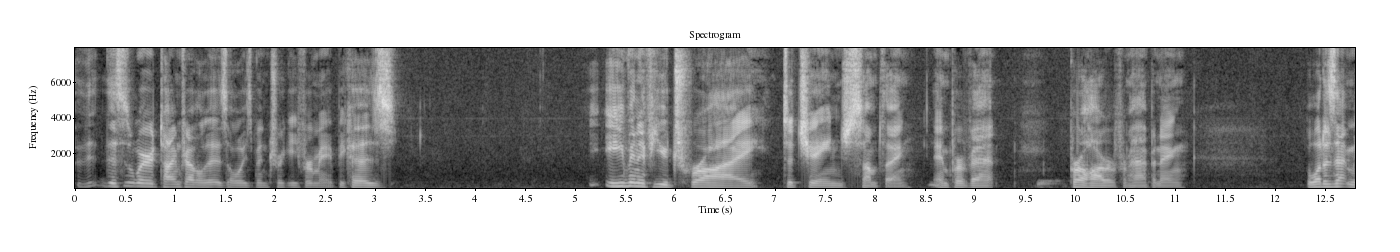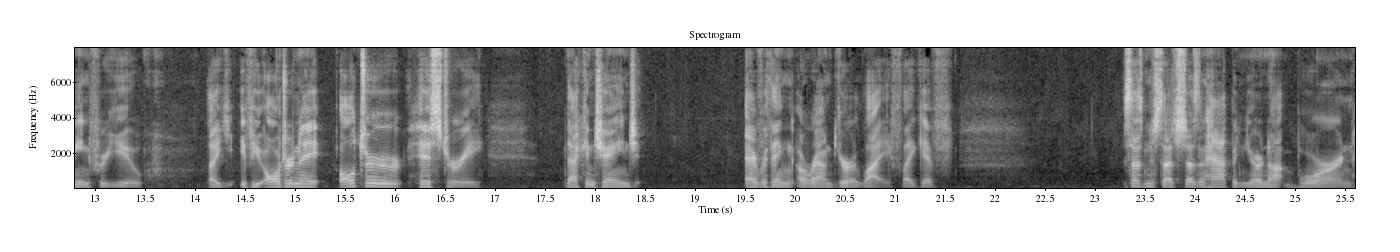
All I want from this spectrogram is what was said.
th- this is where time travel has always been tricky for me because even if you try to change something and prevent Pearl Harbor from happening, what does that mean for you? Like if you alternate alter history, that can change everything around your life. Like if such and such doesn't happen, you're not born.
